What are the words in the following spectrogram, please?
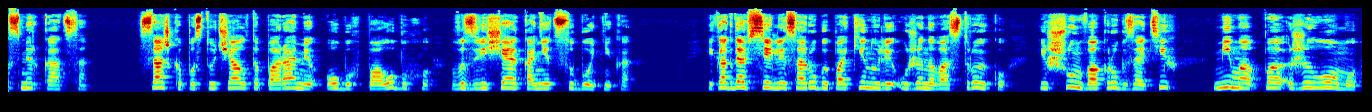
смеркаться. Сашка постучал топорами обух по обуху, возвещая конец субботника. И когда все лесорубы покинули уже новостройку, и шум вокруг затих, мимо по-жилому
